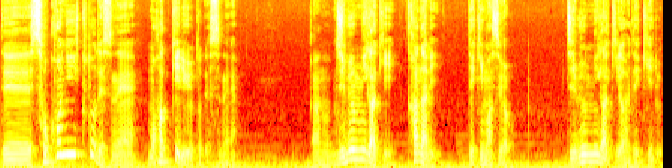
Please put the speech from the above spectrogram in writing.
で、そこに行くとですね、もうはっきり言うとですね、あの、自分磨きかなりできますよ。自分磨きができる。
